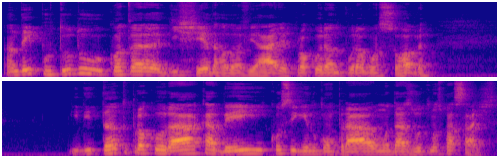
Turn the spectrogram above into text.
Andei por tudo quanto era guichê da rodoviária, procurando por alguma sobra. E de tanto procurar, acabei conseguindo comprar uma das últimas passagens.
